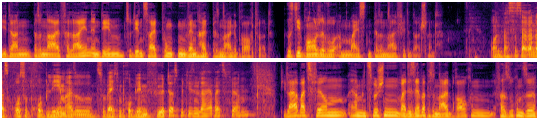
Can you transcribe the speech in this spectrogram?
die dann Personal verleihen, in dem zu den Zeitpunkten, wenn halt Personal gebraucht wird. Das ist die Branche, wo am meisten Personal fehlt in Deutschland. Und was ist daran das große Problem? Also zu welchen Problemen führt das mit diesen Leiharbeitsfirmen? Die Leiharbeitsfirmen haben inzwischen, weil sie selber Personal brauchen, versuchen sie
